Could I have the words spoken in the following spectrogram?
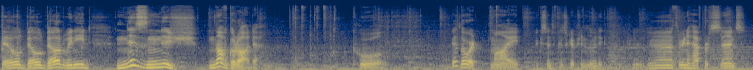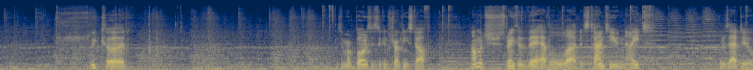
Build, build, build. We need Nizhny Novgorod. Cool. Good lord. My extensive conscription, limited uh, 3.5%. We could. Get some more bonuses to constructing stuff. How much strength do they have left? It's time to unite? What does that do?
